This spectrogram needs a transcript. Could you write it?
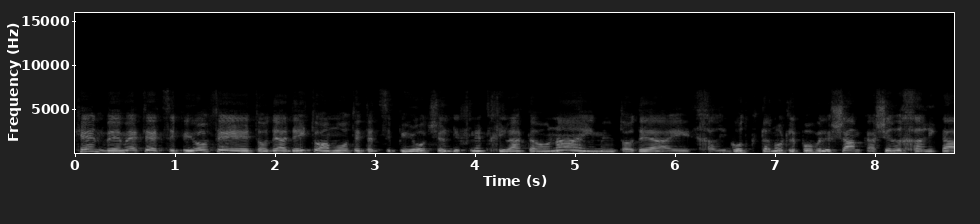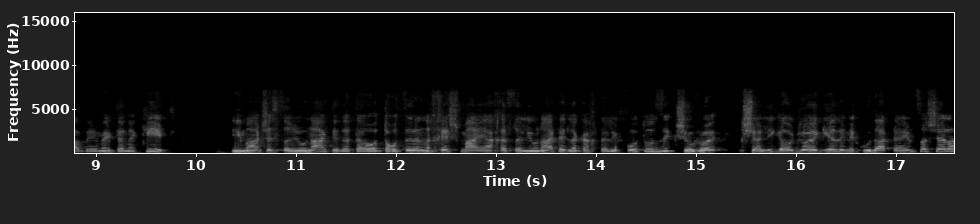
כן, באמת אה, ציפיות, אה, אתה יודע, די תואמות את הציפיות של לפני תחילת העונה, עם, אה, אתה יודע, חריגות קטנות לפה ולשם, כאשר החריגה באמת ענקית. עם מנצ'סטר יונייטד, אתה, אתה רוצה לנחש מה היחס על יונייטד לקחת אליפות עוזי, לא, כשהליגה עוד לא הגיעה לנקודת האמצע שלה?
